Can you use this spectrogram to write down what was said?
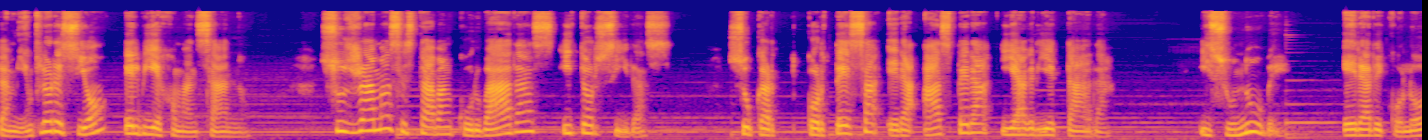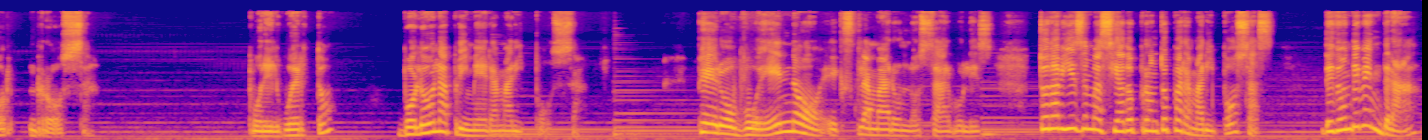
También floreció el viejo manzano. Sus ramas estaban curvadas y torcidas. Su corteza era áspera y agrietada. Y su nube era de color rosa. Por el huerto voló la primera mariposa. Pero bueno, exclamaron los árboles, todavía es demasiado pronto para mariposas. ¿De dónde vendrá?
